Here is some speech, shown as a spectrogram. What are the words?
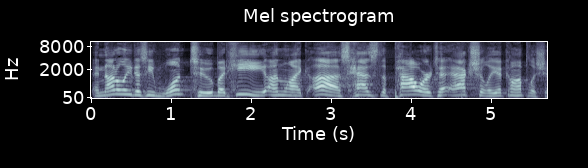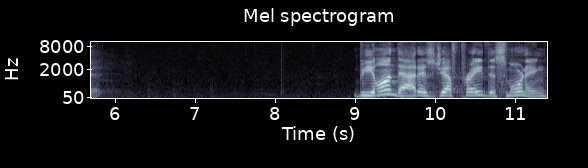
And not only does he want to, but he, unlike us, has the power to actually accomplish it. Beyond that, as Jeff prayed this morning,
